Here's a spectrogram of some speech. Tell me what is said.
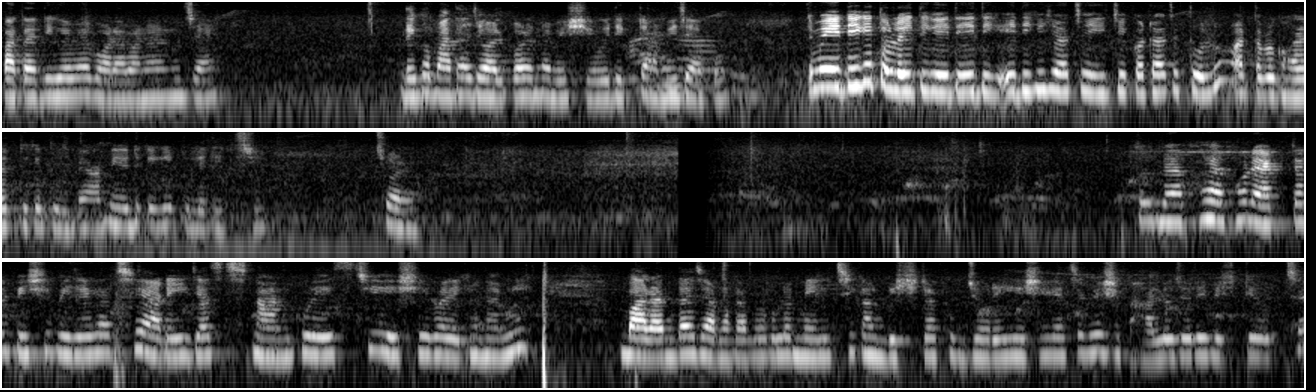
পাতা দিয়ে এবার বড়া বানানো যায়। দেখো মাথায় জল পড়ে না বেশি, ওই দিকটা আমি যাব। তুমি এইদিকে তোলো, এইদিকে এইদিকে এইদিকে এইদিকে যে আছে এই যে কটা আছে তোলো, আর তারপর ঘরের থেকে তুলবে। আমি ওইদিকে গিয়ে তুলে দিচ্ছি। চলো। তো দেখো, এখন একটার বেশি বেজে গেছে আর এই জাস্ট স্নান করে এসেছি। এসে এবার এখানে আমি বারান্দায় জামা কাপড়গুলো মেলছি, কারণ বৃষ্টিটা খুব জোরেই এসে গেছে। বেশ ভালো জোরে বৃষ্টি হচ্ছে।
